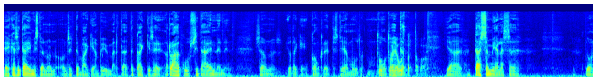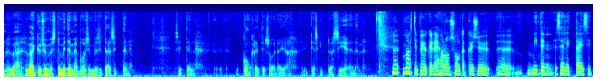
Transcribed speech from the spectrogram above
ehkä sitä ihmisten on, on sitten vaikeampi ymmärtää, että kaikki se raakuus sitä ennen, niin se on jotakin konkreettista ja muuta. Tuttua muuta, ja uskottavaa. Ja tässä mielessä tuo on hyvä, hyvä kysymys, että miten me voisimme sitä sitten, sitten konkretisoida ja keskittyä siihen enemmän. No, Martti Pyykönen, haluan sulta kysyä, miten selittäisit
